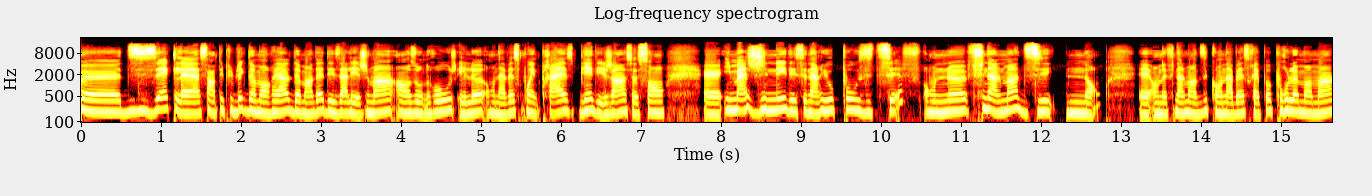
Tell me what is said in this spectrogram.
euh, disait que la santé publique de Montréal demandait des allègements en zone rouge et là on avait ce point de presse. Bien des gens se sont euh, imaginés des scénarios positifs. On a finalement dit non. Euh, on a finalement dit qu'on n'abaisserait pas pour le moment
